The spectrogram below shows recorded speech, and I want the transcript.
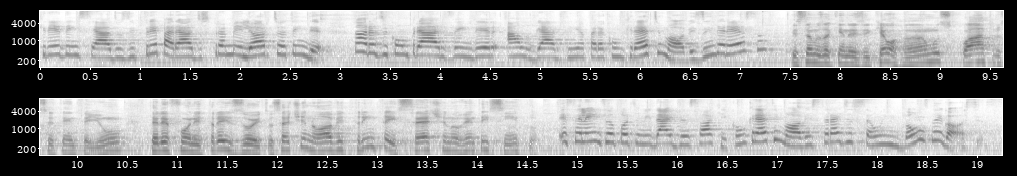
credenciados e preparados para melhor te atender. Na hora de comprar, vender, alugar, venha para Concreto Imóveis. O endereço? Estamos aqui na Ezequiel Ramos, 471, telefone 3879 3795. Excelentes oportunidades é só aqui. Concreto Imóveis, tradição em bons negócios.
